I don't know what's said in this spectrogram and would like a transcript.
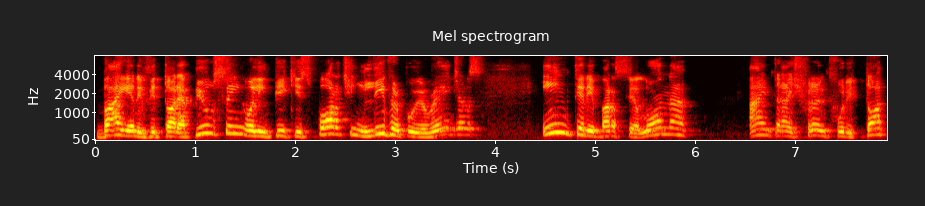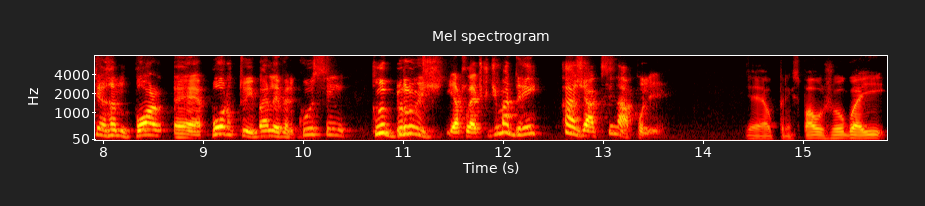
Bayern e Vitória Pilsen, Olympique Sporting, Liverpool e Rangers, Inter e Barcelona, Eintracht Frankfurt e Tottenham, é, Porto e Bayer Leverkusen, Clube Bruges e Atlético de Madrid, Ajax e Napoli. É, o principal jogo aí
